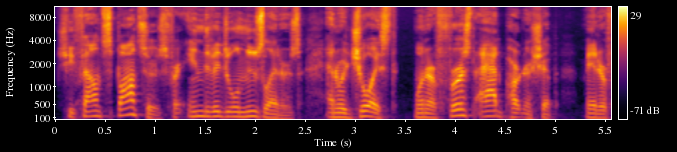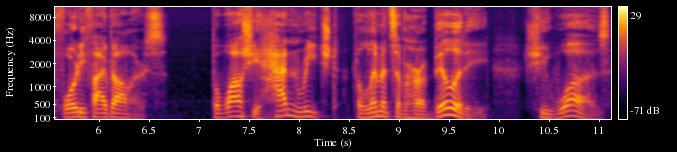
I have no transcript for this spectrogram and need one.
She found sponsors for individual newsletters and rejoiced when her first ad partnership made her $45. But while she hadn't reached the limits of her ability, she was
